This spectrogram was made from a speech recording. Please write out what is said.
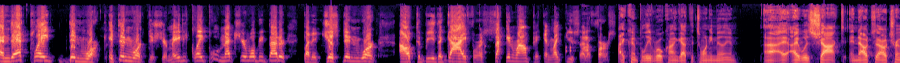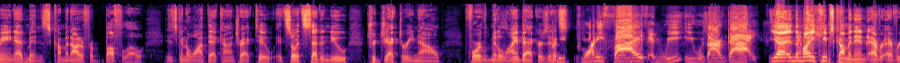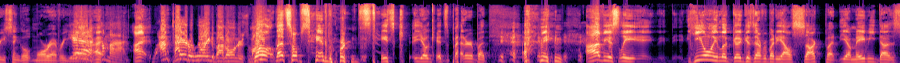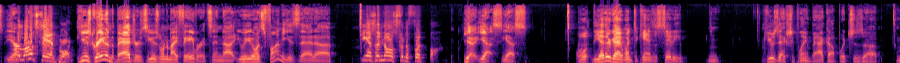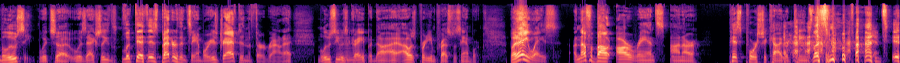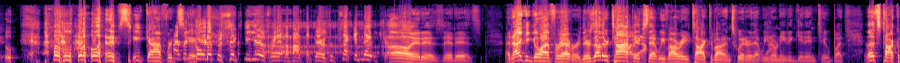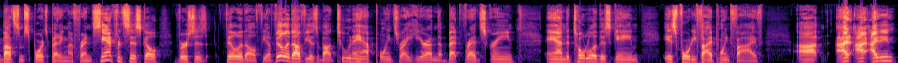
And that play didn't work. It didn't work this year. Maybe Claypool next year will be better, but it just didn't work out to be the guy for a second round pick. And like you said, a first. I couldn't believe Roquan got the twenty million. I, I was shocked, and now now Tremaine Edmunds coming out of from Buffalo is going to want that contract too. It's so it's set a new trajectory now for middle linebackers, and But he's 25, and we he was our guy. yeah, and the money keeps coming in every every single more every year. Yeah, I- come on. I I'm tired of worried about owners' money. well, let's hope Sanborn stays, you know, gets better. But I mean, obviously, he only looked good because everybody else sucked. But you know, maybe he does. You I love Sanborn. he was great on the Badgers. He was one of my favorites. And uh, you know what's funny is that uh, He has a nose for the football. yeah, yes, yes. Well, the other guy went to Kansas City. He was actually playing backup, which is uh, Malusi, which uh, was actually looked at as better than Sanborn. He was drafted in the third round. I, Malusi was great, but no, I, I was pretty impressed with Sanborn. But anyways, enough about our rants on our piss poor Chicago teams. Let's move on to a little NFC conference. I've been game. doing it for 60 years, ranting about the Bears. It's second nature. Oh, it is. It is. And I can go on forever. And there's other topics Oh, yeah. that we've already talked about on Twitter that we don't need to get into. But let's talk about some sports betting, my friend. San Francisco versus Philadelphia. Philadelphia is about two and a half points right here on the Betfred screen. And the total of this game is 45.5. Uh, I, I, I didn't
